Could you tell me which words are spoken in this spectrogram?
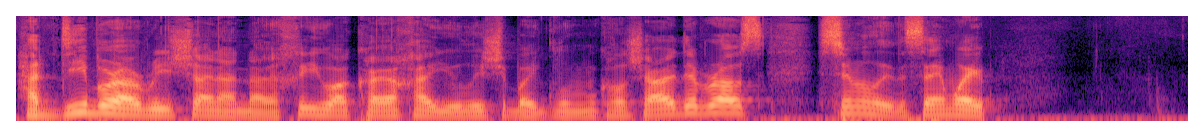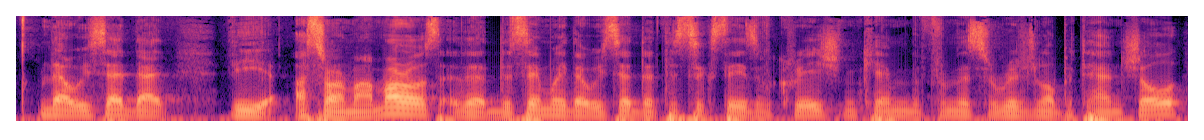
Hadibur arisha anochi hu akayacha yuli shabai glumim kol shara dibros. Similarly, the same way that we said that the Asar Mamaros, the, the, same way that we said that the six days of creation came from this original potential,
